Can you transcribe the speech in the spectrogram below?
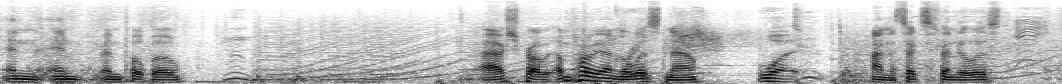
and and and Popo. I should probably. I'm probably on the list now. What? On the sex offender list.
